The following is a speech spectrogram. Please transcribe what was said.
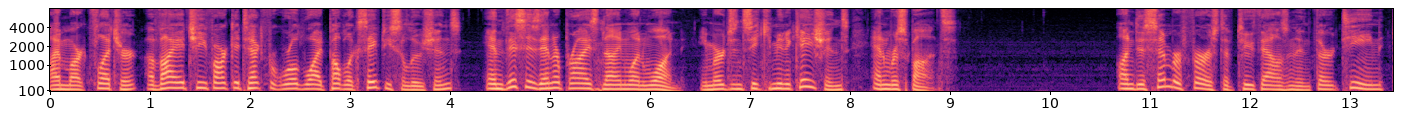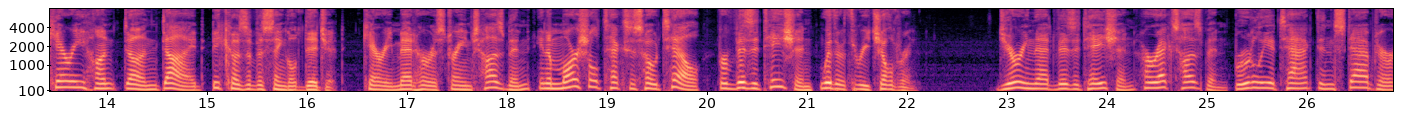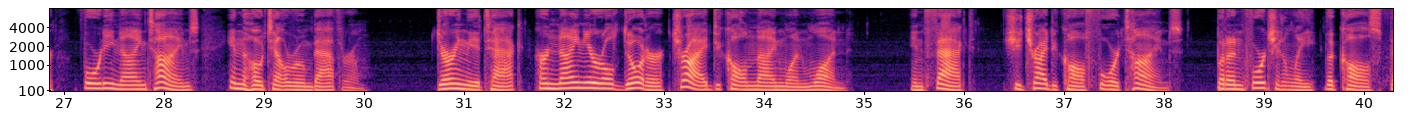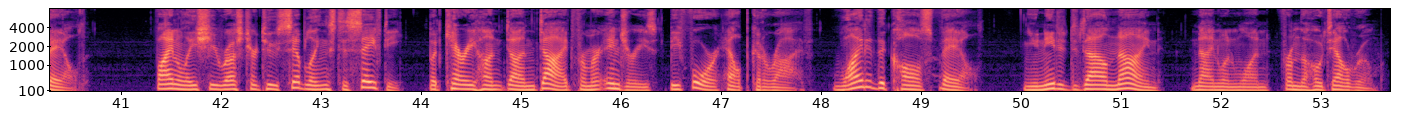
I'm Mark Fletcher, Avaya Chief Architect for Worldwide Public Safety Solutions, and this is Enterprise 911 Emergency Communications and Response. On December 1st of 2013, Kari Hunt Dunn died because of a single digit. Kari met her estranged husband in a Marshall, Texas hotel for visitation with her three children. During that visitation, her ex-husband brutally attacked and stabbed her 49 times in the hotel room bathroom. During the attack, her nine year old daughter tried to call 911. In fact, she tried to call four times, but unfortunately, the calls failed. Finally, she rushed her two siblings to safety, but Kari Hunt Dunn died from her injuries before help could arrive. Why did the calls fail? You needed to dial 9 911 from the hotel room.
